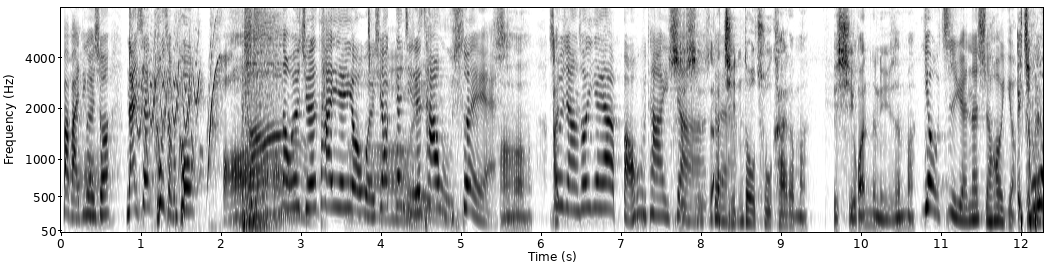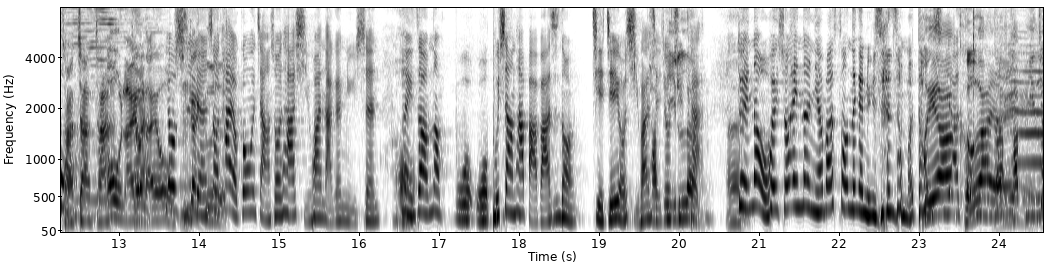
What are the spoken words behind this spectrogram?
爸爸一定会说男生哭什么哭？哦，那我就觉得他也有委屈，要跟姐姐差五岁哎，啊，所以我想说应该要保护他一下。是是，啊对啊，情窦初开了吗？有喜欢的女生吗？幼稚园的时候有哎，。怎么样？怎怎？哦，来哦，来哦。幼稚园的时候，他有跟我讲说他喜欢哪个女生。那你知道，那我我不像他爸爸是那种姐姐有喜欢谁就去看。对，那我会说，哎，那你要不要送那个女生什么东西对啊，啊？可爱啊就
